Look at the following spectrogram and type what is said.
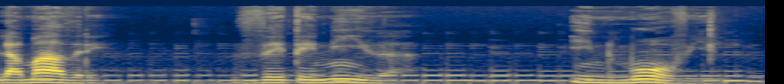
La madre, detenida, inmóvil,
